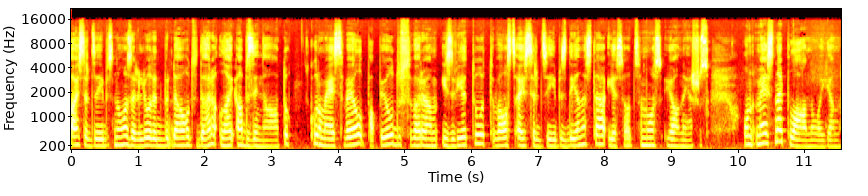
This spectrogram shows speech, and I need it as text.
aizsardzības nozare ļoti daudz dara, lai apzinātu, kur mēs vēl papildus varam izvietot valsts aizsardzības dienestā iesaucamos jauniešus. Un mēs neplānojam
